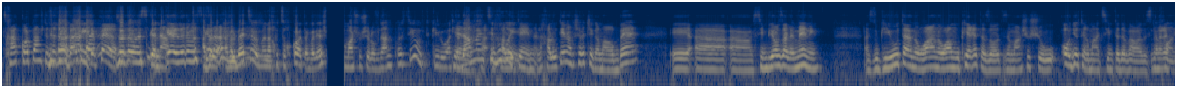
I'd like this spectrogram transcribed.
צריכה כל פעם שאת יוצאת מהבית להתאפר. זאת המסקנה. כן, זאת המסקנה. אבל, אבל בעצם אנחנו צוחקות, אבל יש משהו של אובדן פרטיות. כאילו, את כן, אדם לח- ציבורי. לחלוטין. לחלוטין, אני חושבת שגם הרבה, אה, הסימביוזה למני, הזוגיות הנורא נורא מוכרת הזאת, זה משהו שהוא עוד יותר מעצים את הדבר הזה. זאת אומרת, נכון.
